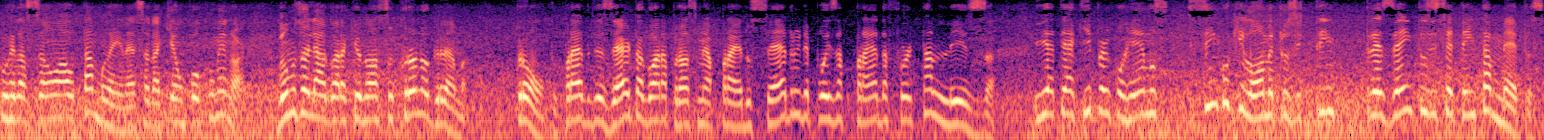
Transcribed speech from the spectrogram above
com relação ao tamanho, né? Essa daqui é um pouco menor. Vamos olhar agora aqui o nosso cronograma. Pronto, Praia do Deserto, agora a próxima é a Praia do Cedro e depois a Praia da Fortaleza. E até aqui percorremos 5 quilômetros e 30 370 metros.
